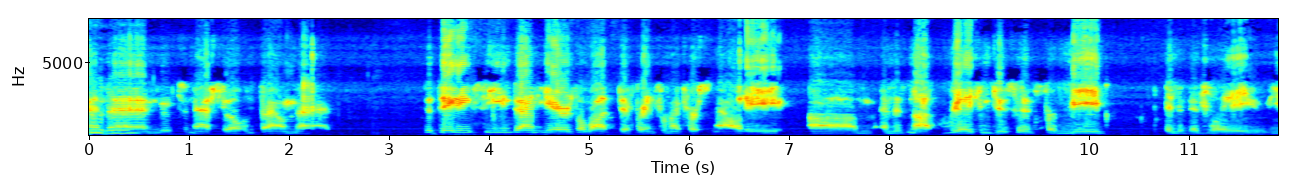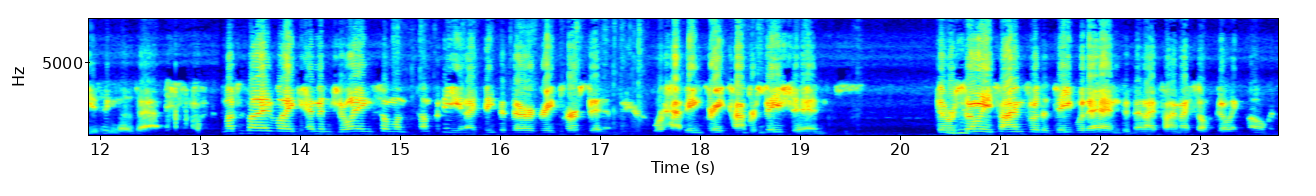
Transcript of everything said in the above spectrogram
and Mhm. then moved to Nashville and found that the dating scene down here is a lot different for my personality, um, and is not really conducive for me individually using those apps. As much as I like am enjoying someone's company and I think that they're a great person and we're, we're having great conversation, there were so many times where the date would end and then I find myself going home and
